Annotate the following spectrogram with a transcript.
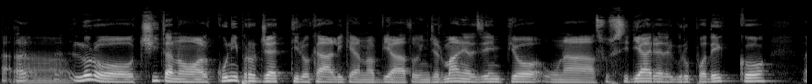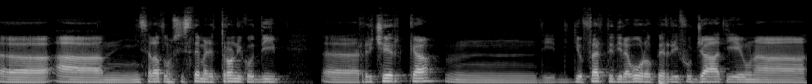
Uh, loro citano alcuni progetti locali che hanno avviato. In Germania, ad esempio, una sussidiaria del gruppo Adecco uh, ha mm, installato un sistema elettronico di uh, ricerca mh, mm, di, di, offerte di lavoro per rifugiati e una,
